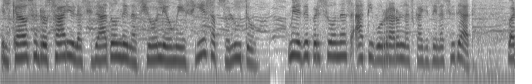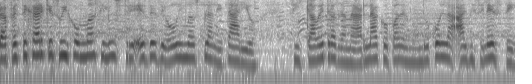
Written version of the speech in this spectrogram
El caos en Rosario, la ciudad donde nació Leo Messi, es absoluto. Miles de personas atiborraron las calles de la ciudad para festejar que su hijo más ilustre es desde hoy más planetario si cabe tras ganar la Copa del Mundo con la albiceleste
